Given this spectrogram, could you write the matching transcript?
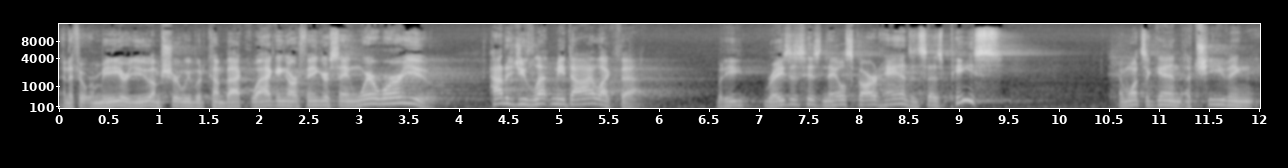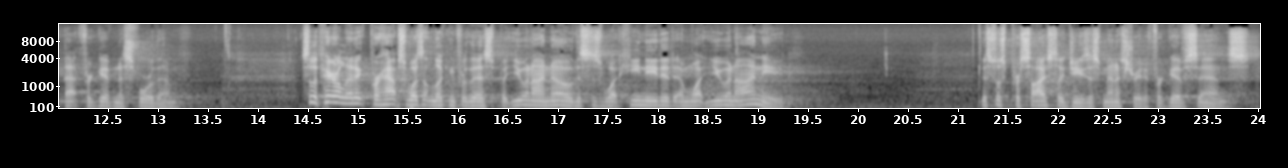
And if it were me or you, I'm sure we would come back wagging our finger saying, Where were you? How did you let me die like that? But he raises his nail scarred hands and says, Peace. And once again, achieving that forgiveness for them. So the paralytic perhaps wasn't looking for this, but you and I know this is what he needed and what you and I need. This was precisely Jesus' ministry to forgive sins.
